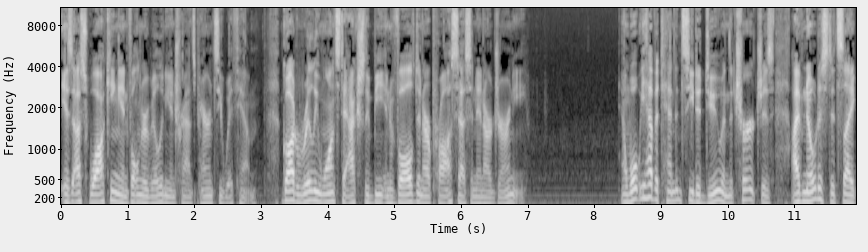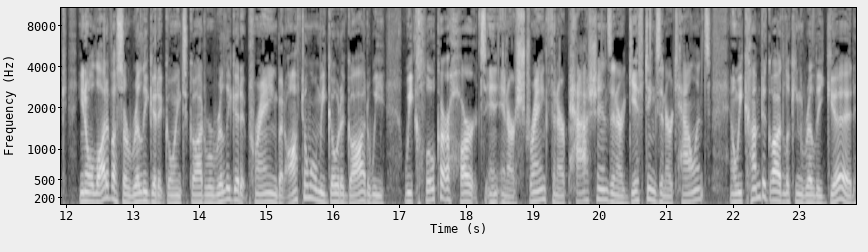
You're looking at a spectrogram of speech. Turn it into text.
is us walking in vulnerability and transparency with Him. God really wants to actually be involved in our process and in our journey. And what we have a tendency to do in the church is, I've noticed it's like, you know, a lot of us are really good at going to God. We're really good at praying, but often when we go to God, we, we cloak our hearts in, in our strength and our passions and our giftings and our talents, and we come to God looking really good,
